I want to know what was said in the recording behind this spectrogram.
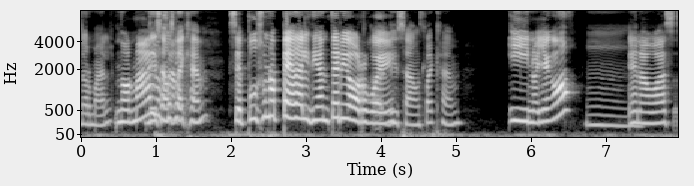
Normal. normal. This sounds sea, like him. se puso una peda el día anterior, güey, This sounds like him. y no llegó. Mm, And I was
